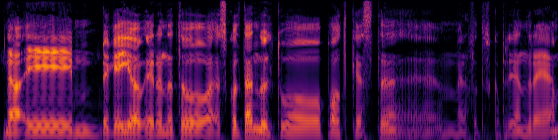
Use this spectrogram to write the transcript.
No, eh, perché io ero andato ascoltando il tuo podcast, eh, me l'ha fatto scoprire Andrea,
